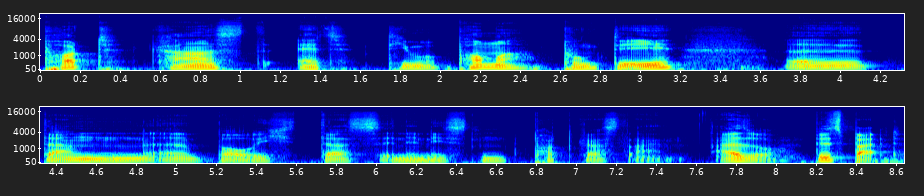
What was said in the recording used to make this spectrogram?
podcast.timopommer.de äh, dann äh, baue ich das in den nächsten Podcast ein. Also, bis bald.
